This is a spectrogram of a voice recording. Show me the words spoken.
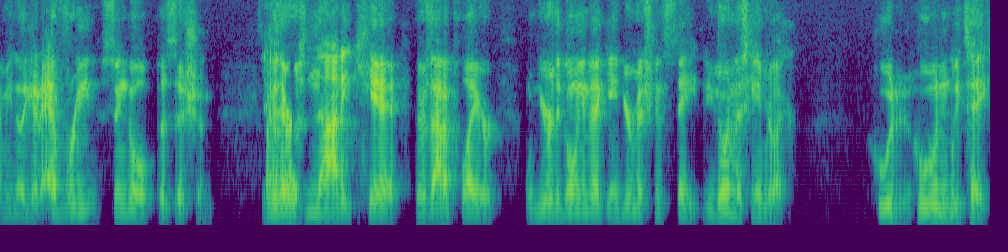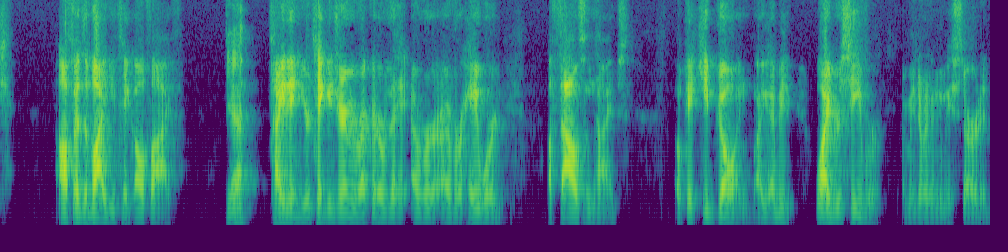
I mean, like at every single position. Yeah. I mean, there is not a kid, there's not a player when you're the going into that game, you're Michigan State, you go in this game, you're like, who would who wouldn't we take? Offensive line, you take all five. Yeah. Tight end, you're taking Jeremy Ruckert over the over, over Heyward a thousand times. Okay, keep going. Like I mean, wide receiver. I mean, don't even get me started.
